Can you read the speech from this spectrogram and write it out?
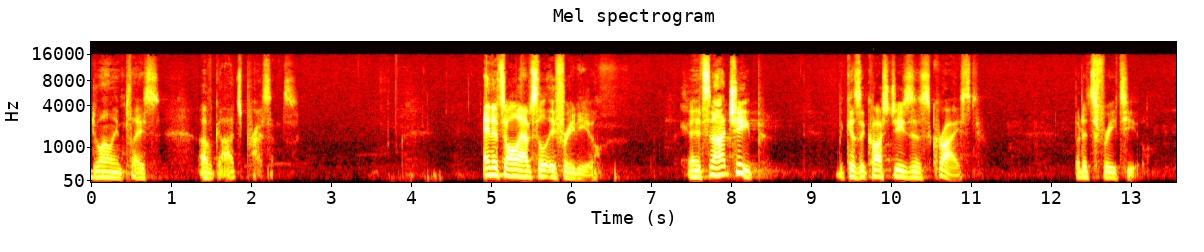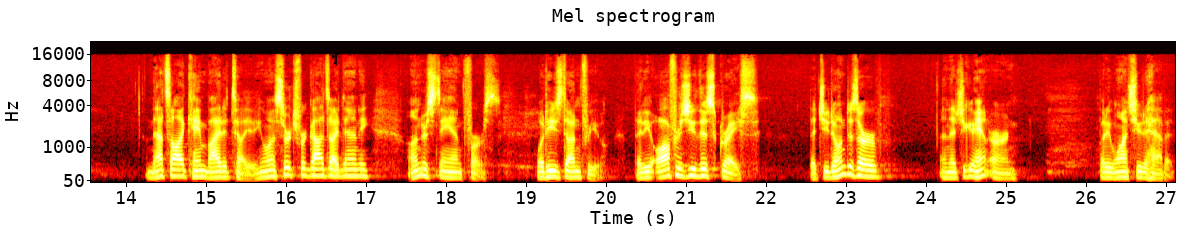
dwelling place of God's presence. And it's all absolutely free to you. And it's not cheap because it cost Jesus Christ, but it's free to you. And that's all I came by to tell you. You want to search for God's identity? Understand first what He's done for you that He offers you this grace that you don't deserve and that you can't earn, but He wants you to have it.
